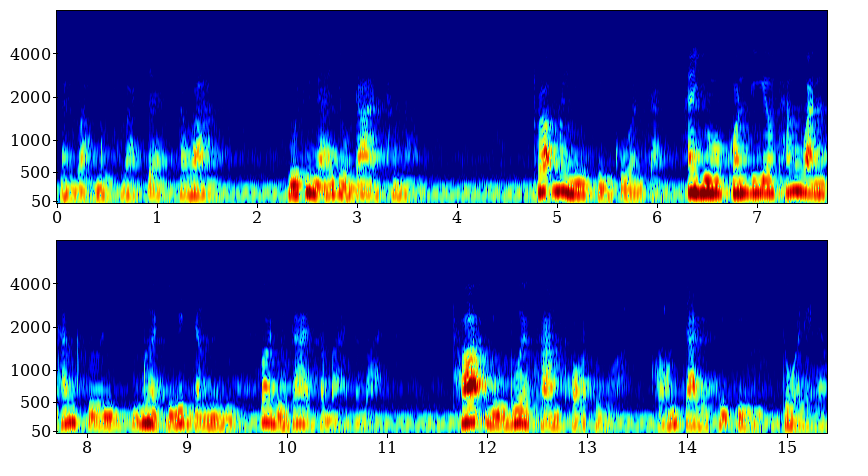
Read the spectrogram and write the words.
ไม่ว่ามือว่าแจ้งสว่างอยู่ที่ไหนอยู่ได้ทั้งนั้น เพราะไม่มีสิ่งกวนใจ ให้อยู่คนเดียวทั้งวันทั้งคืน เมื่อชีวิตยังมีอยู่ ก็อยู่ได้สบาย เพราะอยู่ด้วยความพอตัวของใจที่อิ่มตัวแล้ว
